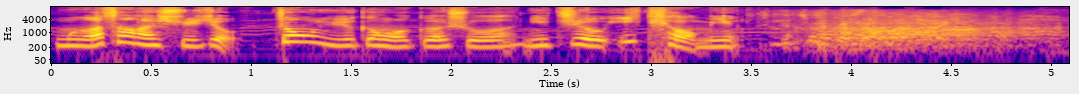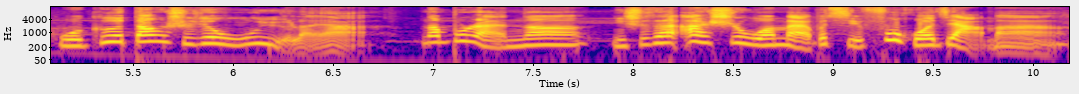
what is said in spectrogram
磨蹭了许久，终于跟我哥说：“你只有一条命。”我哥当时就无语了呀，那不然呢？你是在暗示我买不起复活甲吗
